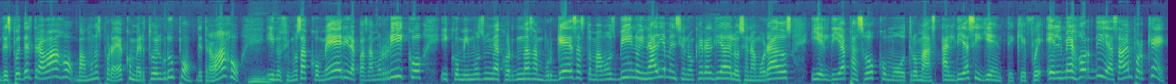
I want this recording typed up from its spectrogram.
Después del trabajo, vámonos por ahí a comer todo el grupo de trabajo. Mm. Y nos fuimos a comer y la pasamos rico y comimos, me acuerdo, unas hamburguesas, tomamos vino y nadie mencionó que era el Día de los Enamorados y el día pasó como otro más. Al día siguiente, que fue el mejor día, ¿saben por qué?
